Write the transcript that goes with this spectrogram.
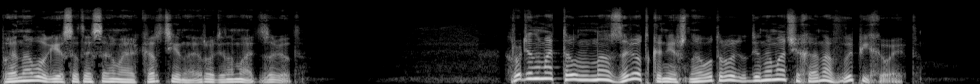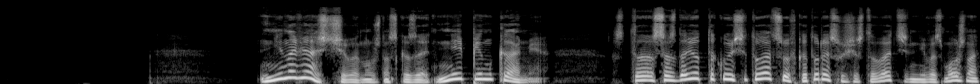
По аналогии с этой самой картиной «Родина-мать» зовет. Родина-мать-то у нас зовет, конечно, а вот Родина-мачеха она выпихивает. Ненавязчиво, нужно сказать, не пинками – создает такую ситуацию, в которой существовать невозможно,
